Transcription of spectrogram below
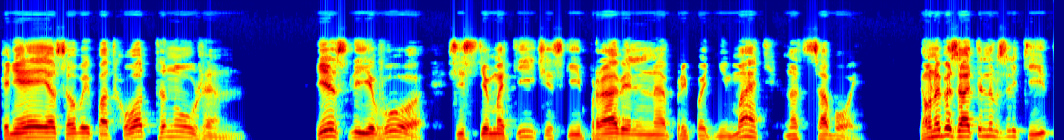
К ней особый подход нужен. Если его систематически и правильно приподнимать над собой, он обязательно взлетит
